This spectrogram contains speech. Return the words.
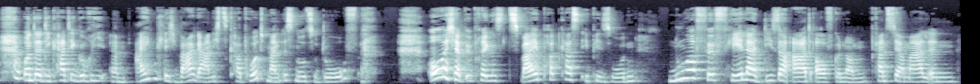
unter die Kategorie, ähm, eigentlich war gar nichts kaputt, man ist nur zu doof. Oh, ich habe übrigens zwei Podcast-Episoden nur für Fehler dieser Art aufgenommen. Kannst du ja mal in,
